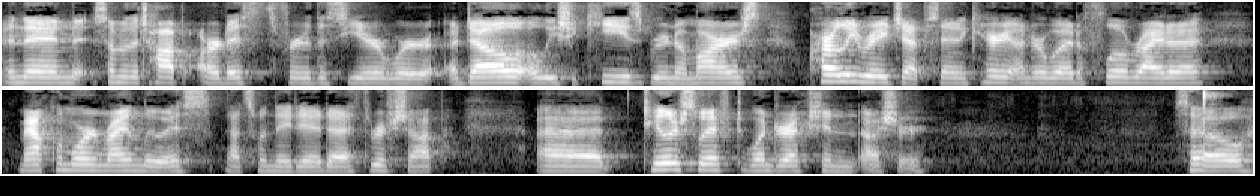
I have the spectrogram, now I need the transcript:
And then some of the top artists for this year were Adele, Alicia Keys, Bruno Mars, Carly Rae Jepsen, Carrie Underwood, Flo Rida, Macklemore, and Ryan Lewis. That's when they did uh, Thrift Shop. Uh, Taylor Swift, One Direction, Usher. So,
